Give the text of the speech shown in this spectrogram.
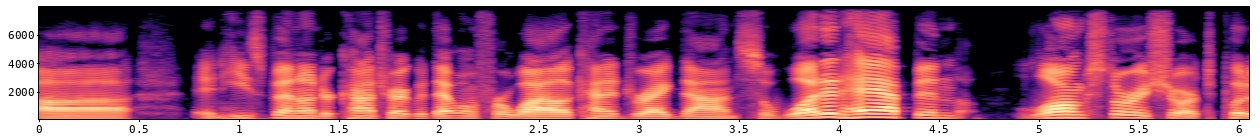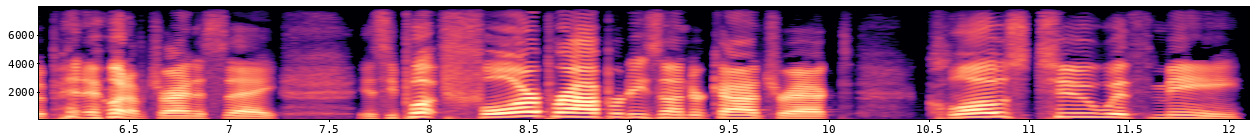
Uh, and he's been under contract with that one for a while. It kind of dragged on. So what had happened? Long story short, to put a pin in what I'm trying to say, is he put four properties under contract, closed two with me,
